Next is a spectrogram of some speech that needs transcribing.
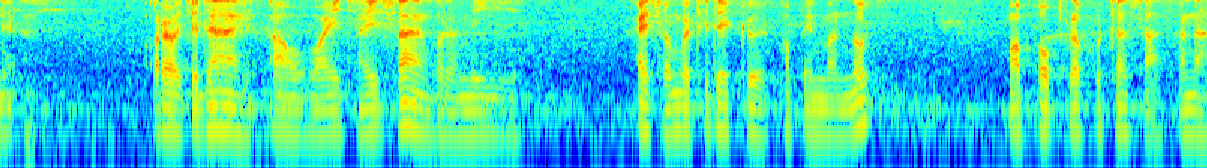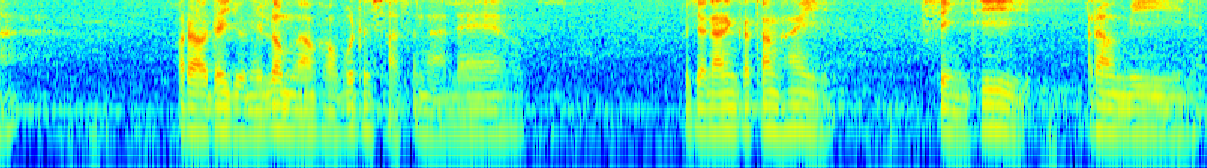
เนี่ยเราจะได้เอาไว้ใช้สร้างบารมี ให้สมกับที่ได้เกิดมาเป็นมนุษย์ มาพบพระพุทธศาสนา เราได้อยู่ในร่มเงาของพุทธศาสนาแล้ว เพราะฉะนั้นก็ต้องให้สิ่งที่เรามีเนี่ย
